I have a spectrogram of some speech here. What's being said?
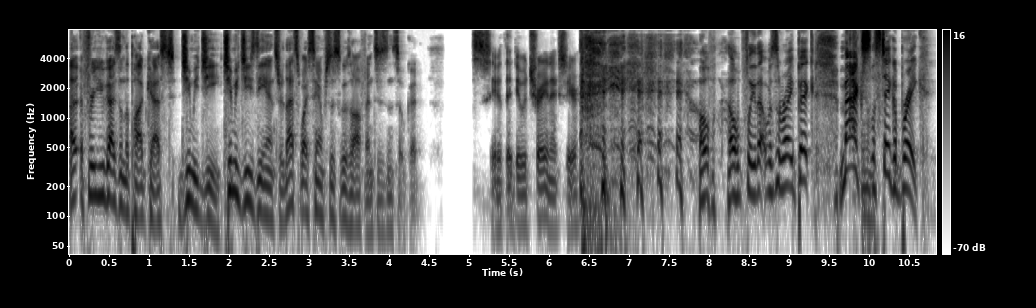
I, for you guys on the podcast, Jimmy G. Jimmy G's the answer. That's why San Francisco's offense isn't so good. See what they do with Trey next year. Hopefully that was the right pick. Max, let's take a break.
